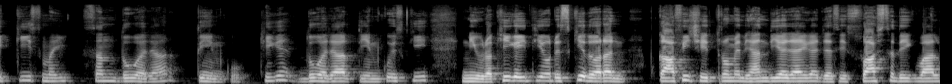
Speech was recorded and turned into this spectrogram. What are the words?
इक्कीस मई सन दो हज़ार तीन को, ठीक है? 2003 को इसकी नींव रखी गई थी और इसके द्वारा काफ़ी क्षेत्रों में ध्यान दिया जाएगा, जैसे स्वास्थ्य देखभाल,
